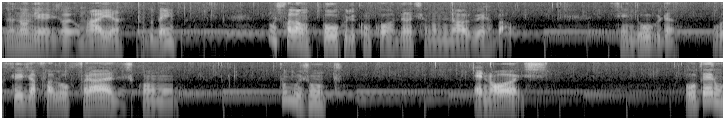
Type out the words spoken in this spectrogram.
meu nome é Joel Maia, tudo bem? Vamos falar um pouco de concordância nominal e verbal. Sem dúvida, você já falou frases como Tamo junto, é nós. Houveram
